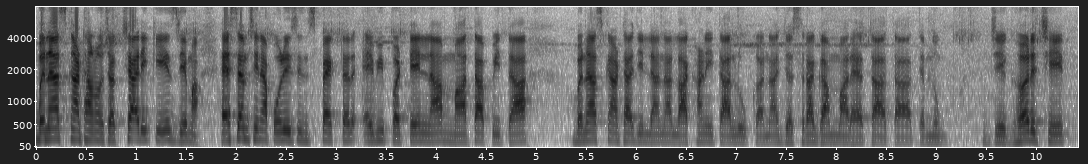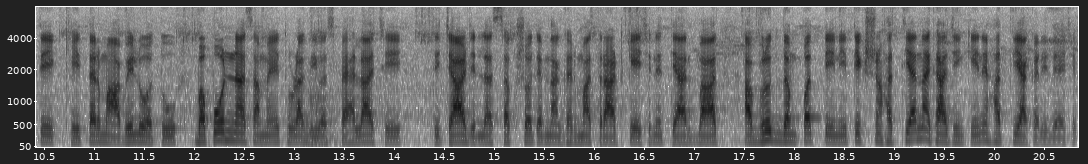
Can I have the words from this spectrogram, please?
બનાસકાંઠાનો ચકચારી કેસ જેમાં એસએમસીના પોલીસ ઇન્સ્પેક્ટર એવી પટેલના માતા પિતા બનાસકાંઠા જિલ્લાના લાખાણી તાલુકાના જસરા ગામમાં રહેતા હતા. તેમનું જે ઘર છે તે ખેતરમાં આવેલું હતું. બપોરના સમયે થોડાક દિવસ પહેલાં છે તે ચાર જેટલા શખ્સો તેમના ઘરમાં ત્રાટકે છે અને ત્યારબાદ આ વૃદ્ધ દંપતીની તીક્ષ્ણ હત્યાના ઘા ઝીંકીને હત્યા કરી દે છે.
